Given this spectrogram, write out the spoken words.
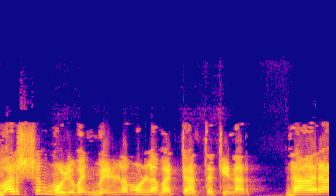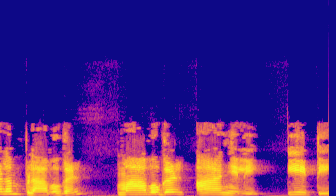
വർഷം മുഴുവൻ വെള്ളമുള്ള വറ്റാത്ത കിണർ ധാരാളം പ്ലാവുകൾ മാവുകൾ ആഞ്ഞിലി ഈട്ടി.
